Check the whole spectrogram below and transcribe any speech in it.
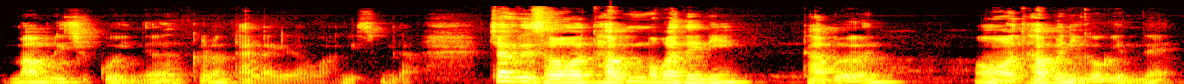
마무리 짓고 있는 그런 단락이라고 하겠습니다. 자, 그래서 답은 뭐가 되니? 답은, 어, 답은 이거겠네.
